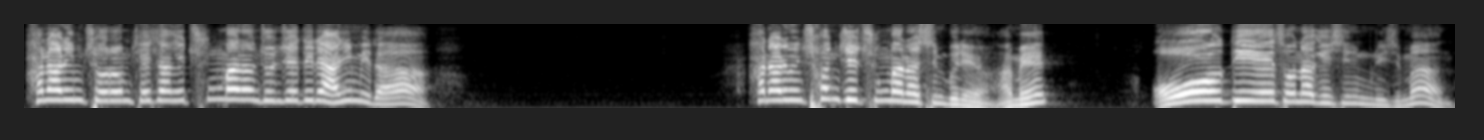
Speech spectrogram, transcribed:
하나님처럼 세상에 충만한 존재들이 아닙니다. 하나님은 천지에 충만하신 분이에요. 아멘. 어디에서나 계시는 분이지만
